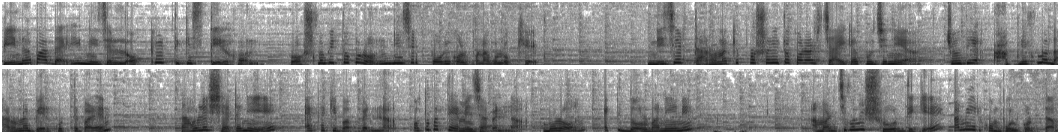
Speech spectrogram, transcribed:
বিনা বাধায় নিজের লক্ষ্যের দিকে স্থির হন। প্রশ্নবিদ্ধ করুন নিজের পরিকল্পনাগুলোকে। নিজের ধারণাকে প্রসারিত করার জায়গা খুঁজে নেওয়া যদি আপনি কোনো ধারণা বের করতে পারেন, তাহলে সেটা নিয়ে একাকি ভাববেন না, অথবা থেমে যাবেন না। বরং একটি দল বানিয়ে নিন। আমার জীবনের শুরুর দিকে আমি এরকম ভুল করতাম।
